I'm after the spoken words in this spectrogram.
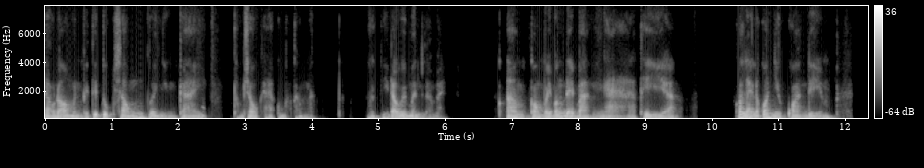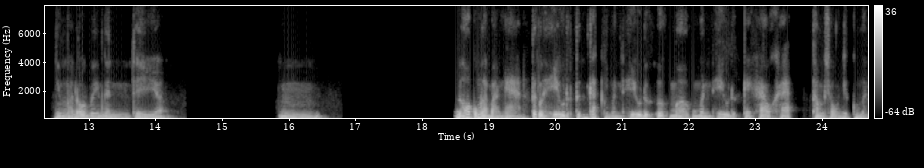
Sau đó mình phải tiếp tục sống với những cái thâm sâu khác của bản thân mình. Ừ, thì đối với mình là vậy. À, còn về vấn đề bản ngã thì à, có lẽ nó có nhiều quan điểm nhưng mà đối với mình thì um, đó cũng là bản ngã tức là hiểu được tính cách của mình hiểu được ước mơ của mình hiểu được cái khao khát thâm sâu nhất của mình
